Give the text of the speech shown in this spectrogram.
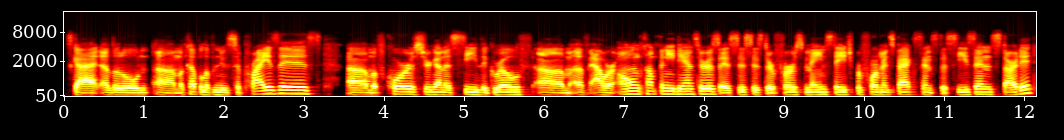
It's got a little, um, a couple of new surprises. Um, of course, you're going to see the growth um, of our own company dancers as this is their first main stage performance back since the season started.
